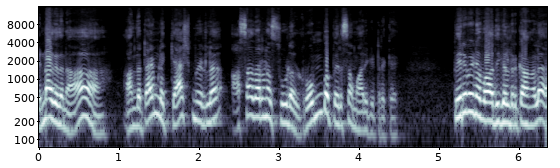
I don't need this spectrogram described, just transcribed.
என்ன ஆகுதுன்னா அந்த டைமில் காஷ்மீரில் அசாதாரண சூழல் ரொம்ப பெருசாக மாறிக்கிட்டு இருக்கு. பிரிவினைவாதிகள் இருக்காங்களே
